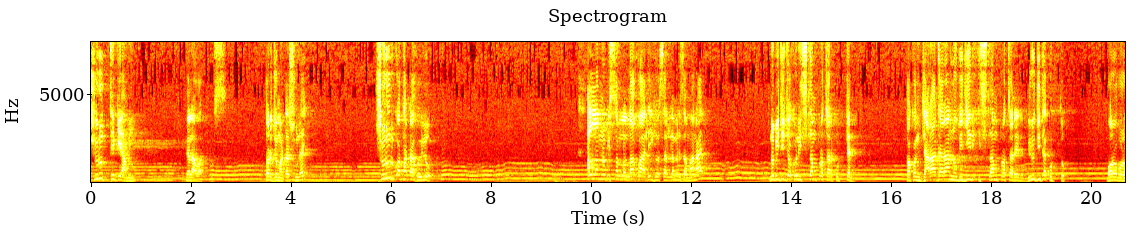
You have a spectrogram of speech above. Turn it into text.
শুরুর থেকে আমি তেলাওয়াত করছি। তর্জমাটা শুনাই। শুরুর কথাটা হইল আল্লাহ নবী সাল্লাহ আলী সাল্লামের জামানায় নবীজি যখন ইসলাম প্রচার করতেন, তখন যারা যারা নবীজির ইসলাম প্রচারের বিরোধিতা করত, বড় বড়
